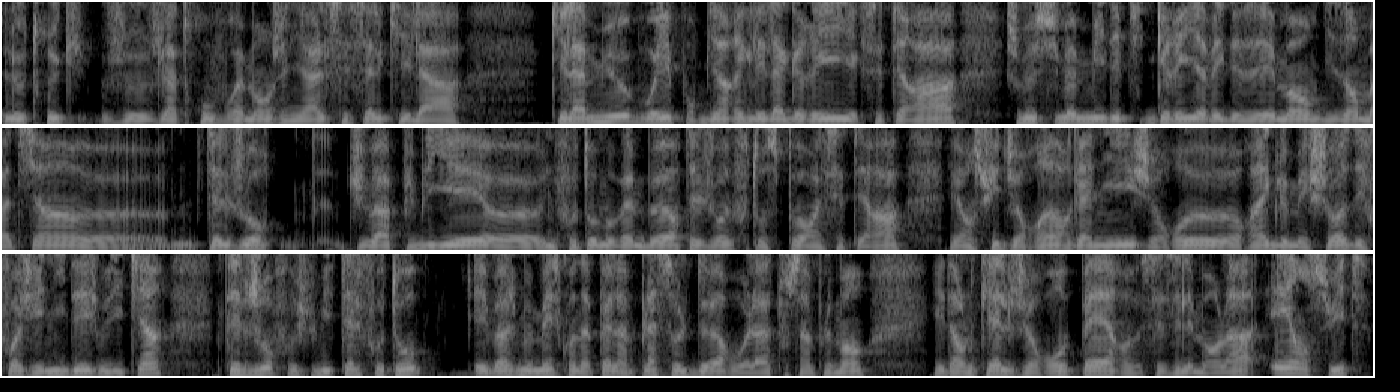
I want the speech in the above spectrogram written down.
le truc, je, je la trouve vraiment géniale. C'est celle qui est la, qui est la mieux, vous voyez, pour bien régler la grille, etc. Je me suis même mis des petites grilles avec des éléments en me disant, bah tiens, euh, tel jour tu vas publier euh, une photo Movember, tel jour une photo sport, etc. Et ensuite je réorganise, je re-règle mes choses. Des fois j'ai une idée, je me dis tiens, tel jour faut que je publie telle photo. Et ben je me mets ce qu'on appelle un placeholder, voilà, tout simplement, et dans lequel je repère euh, ces éléments-là. Et ensuite,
